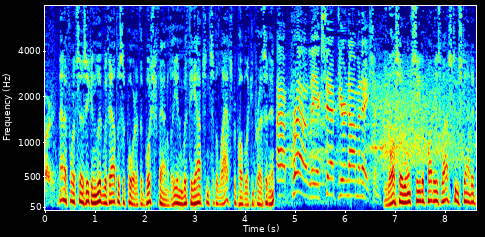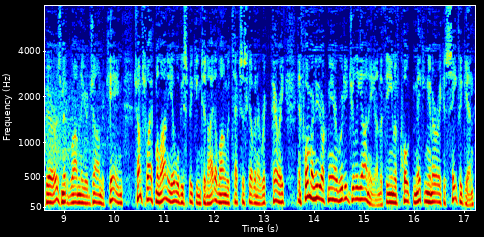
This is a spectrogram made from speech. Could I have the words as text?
Party. Manafort says he can live without the support of the Bush family and with the absence of the last Republican president. I proudly accept your nomination. You also won't see the party's last two standard bearers, Mitt Romney or John McCain. Trump's wife Melania will be speaking tonight along with Texas Governor Rick Perry and former New York Mayor Rudy Giuliani on the theme of, quote, making America safe again.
